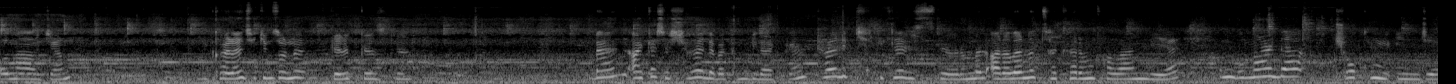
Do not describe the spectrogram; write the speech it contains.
Onu alacağım. Yukarıdan çekeyim sonra garip gözüküyor. Ben arkadaşlar şöyle bakın bir dakika. Şöyle kirpikler istiyorum. Böyle aralarına takarım falan diye. Ama bunlar da çok mu ince?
